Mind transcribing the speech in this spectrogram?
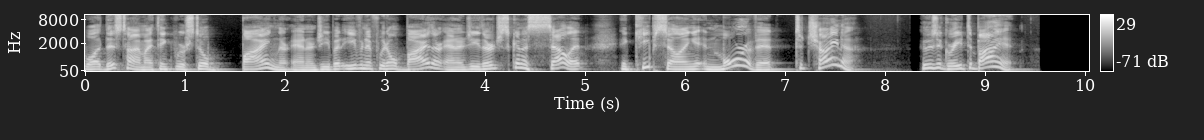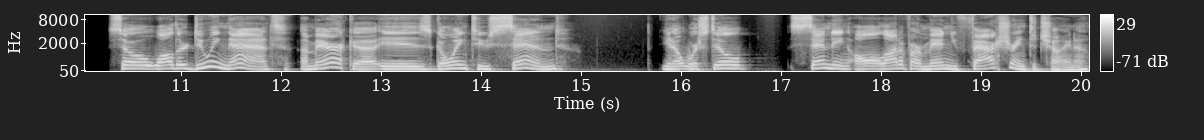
well, at this time, I think we're still buying their energy. But even if we don't buy their energy, they're just going to sell it and keep selling it and more of it to China, who's agreed to buy it. So while they're doing that, America is going to send, you know, we're still sending all, a lot of our manufacturing to China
